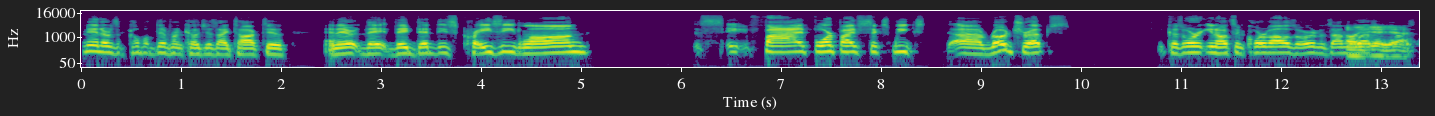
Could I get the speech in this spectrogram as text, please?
man, there was a couple different coaches I talked to. and they they they did these crazy long five, four, five, six weeks uh, road trips because or you know it's in Corvallis, Oregon. It's on the oh, west. Yeah, yeah.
